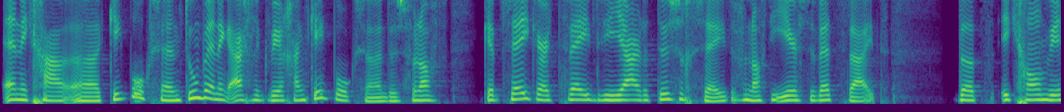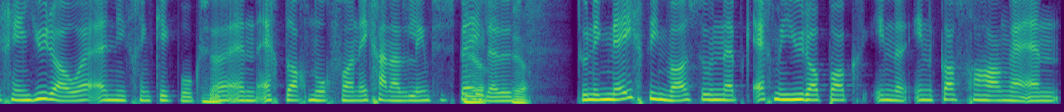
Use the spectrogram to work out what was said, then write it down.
En ik ga eh kickboksen. En toen ben ik eigenlijk weer gaan kickboksen. Dus vanaf, ik heb zeker twee, drie jaar ertussen gezeten. Vanaf die eerste wedstrijd. Dat ik gewoon weer ging judoën en niet ging kickboksen. En echt dacht nog van, ik ga naar de Olympische Spelen. Ja, dus ja. toen ik 19 was, toen heb ik echt mijn judo-pak in de, in de kast gehangen. En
